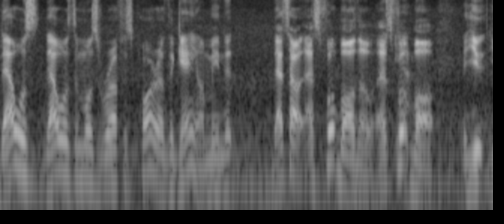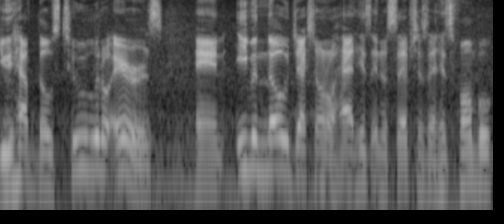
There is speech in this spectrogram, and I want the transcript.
that was that was the most roughest part of the game. I mean, that, that's how that's football though. That's football. And you you have those two little errors, and even though Jackson Arnold had his interceptions and his fumble.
